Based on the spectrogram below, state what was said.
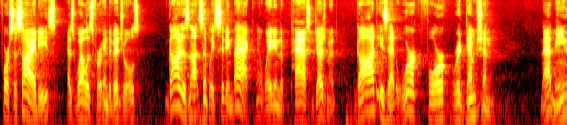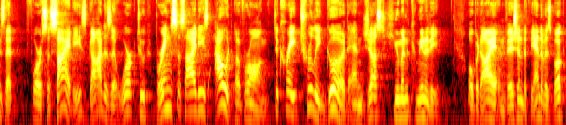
for societies as well as for individuals, God is not simply sitting back, you know, waiting to pass judgment. God is at work for redemption. That means that for societies, God is at work to bring societies out of wrong, to create truly good and just human community. Obadiah envisioned at the end of his book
